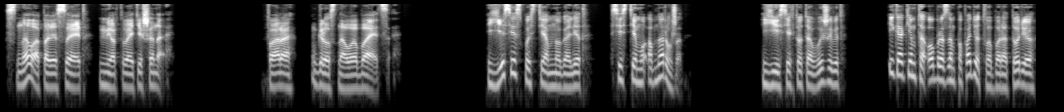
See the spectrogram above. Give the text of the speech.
Снова повисает мертвая тишина. Фара грустно улыбается. Если спустя много лет систему обнаружат, если кто-то выживет и каким-то образом попадет в лабораторию,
